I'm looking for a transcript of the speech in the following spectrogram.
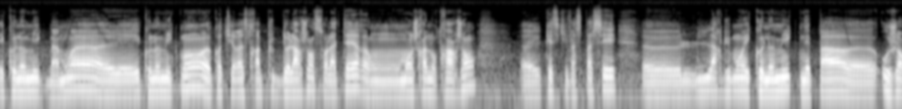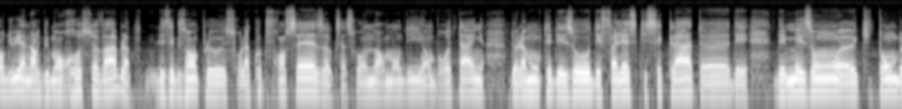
Économique, ben moi, euh, économiquement, euh, quand il restera plus que de l'argent sur la terre, on mangera notre argent. Euh, qu'est-ce qui va se passer? Euh, L'argument économique n'est pas euh, aujourd'hui un argument recevable. Les exemples sur la côte française, que ce soit en Normandie, en Bretagne, de la montée des eaux, des falaises qui s'éclatent, des, des, maisons qui tombent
